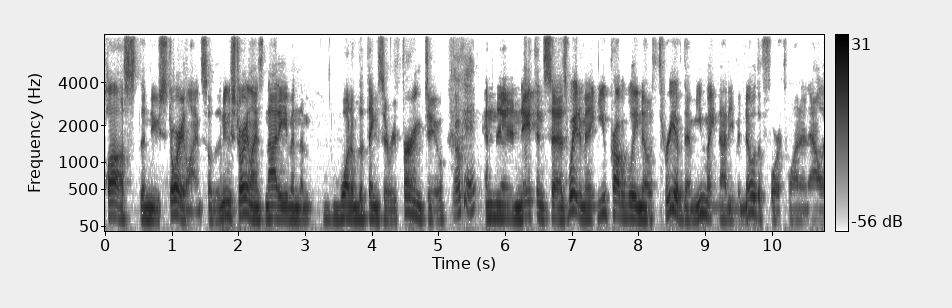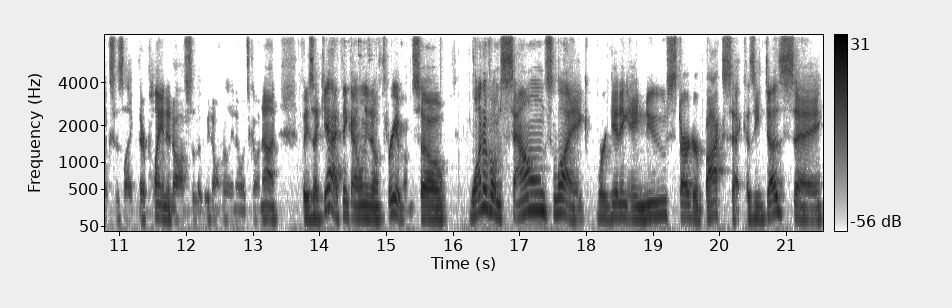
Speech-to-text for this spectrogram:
plus the new storyline." So the new storyline is not even the one of the things they're referring to. Okay. And then Nathan says, Wait a minute, you probably know three of them. You might not even know the fourth one. And Alex is like, They're playing it off so that we don't really know what's going on. But he's like, Yeah, I think I only know three of them. So one of them sounds like we're getting a new starter box set because he does say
